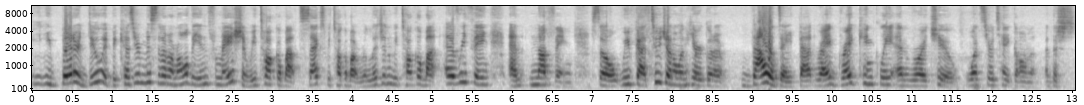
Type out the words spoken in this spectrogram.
you better do it because you're missing out on all the information. We talk about sex, we talk about religion, we talk about everything and nothing. So we've got two gentlemen here going to validate that, right? Greg Kinkley and Roy Chu. What's your take on the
